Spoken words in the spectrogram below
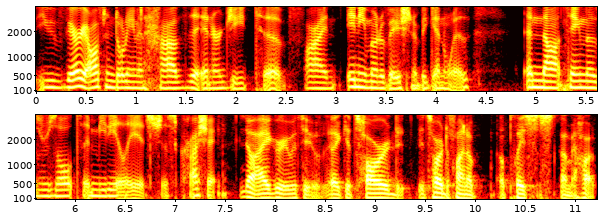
you very often don't even have the energy to find any motivation to begin with and not seeing those results immediately it's just crushing No, I agree with you. Like it's hard. It's hard to find a, a place. To, I mean, hard,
